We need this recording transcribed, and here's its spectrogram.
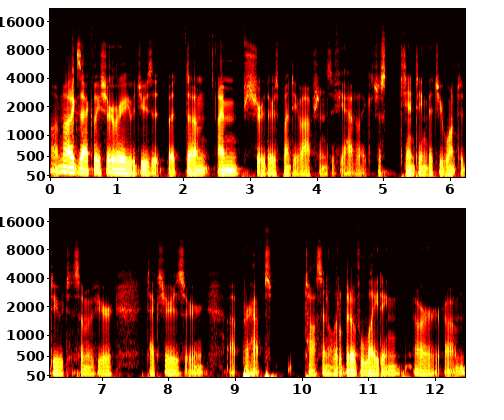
I'm not exactly sure where you would use it, but um, I'm sure there's plenty of options if you have like just tinting that you want to do to some of your textures or uh, perhaps toss in a little bit of lighting or um,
